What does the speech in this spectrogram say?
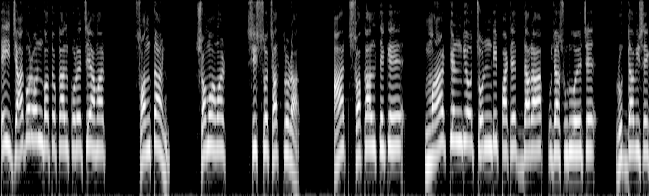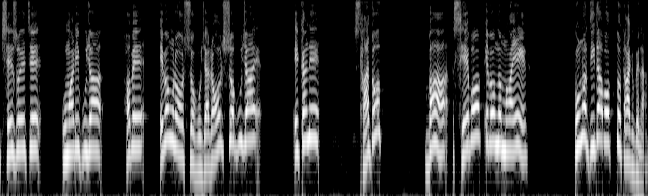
এই জাগরণ গতকাল করেছে আমার সন্তান, সম আমার শিষ্য ছাত্ররা। আজ সকাল থেকে মার্কেন্ডীয় চণ্ডী পাঠের দ্বারা পূজা শুরু হয়েছে, রুদ্রাভিষেক শেষ হয়েছে, কুমারী পূজা হবে এবং রহস্য পূজা। রহস্য পূজায় এখানে সাধক বা সেবক এবং মায়ের কোনো দ্বিধাভক্ত থাকবে না।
